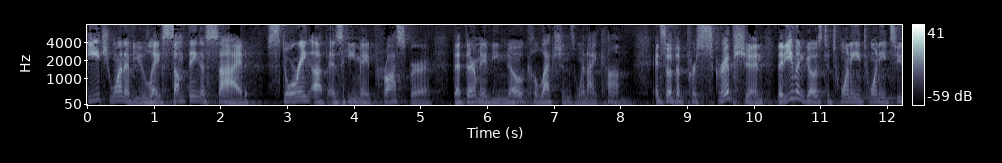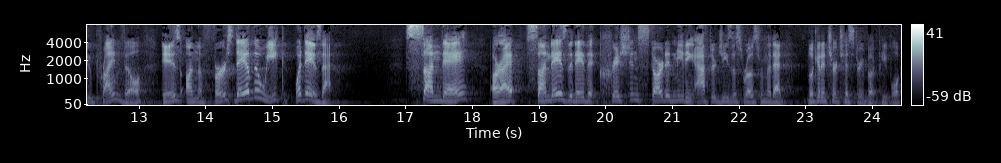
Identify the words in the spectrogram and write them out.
each one of you lay something aside storing up as he may prosper, that there may be no collections when I come. And so the prescription that even goes to 2022 Prineville is on the first day of the week. What day is that? Sunday. All right. Sunday is the day that Christians started meeting after Jesus rose from the dead. Look at a church history book, people.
